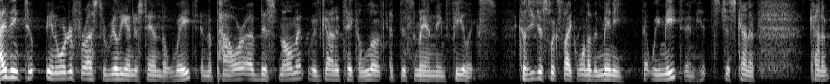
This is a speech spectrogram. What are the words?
I think to, in order for us to really understand the weight and the power of this moment, we've got to take a look at this man named Felix because he just looks like one of the many that we meet, and it's just kind of, kind of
